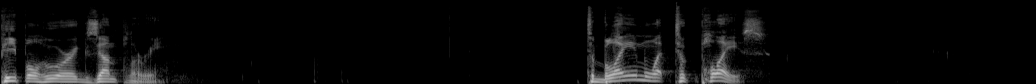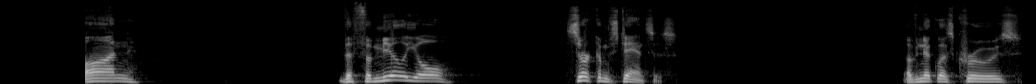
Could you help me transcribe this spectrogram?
people who are exemplary. To blame what took place on the familial circumstances of Nikolas Cruz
